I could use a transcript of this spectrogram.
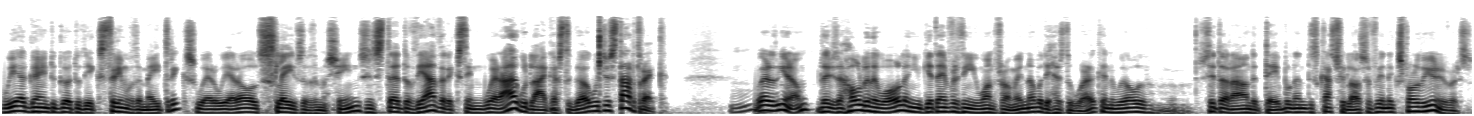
we are going to go to the extreme of the matrix, where we are all slaves of the machines, instead of the other extreme, where I would like us to go, which is Star Trek. Mm. Where, you know, there's a hole in the wall and you get everything you want from it. Nobody has to work, and we all sit around the table and discuss philosophy and explore the universe.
